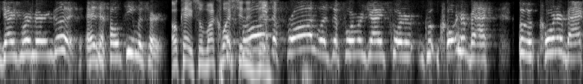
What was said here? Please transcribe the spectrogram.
The Giants weren't very good, and the whole team was hurt. Okay, so my question the is this. The fraud was the former Giants quarter, quarterback, who, cornerback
